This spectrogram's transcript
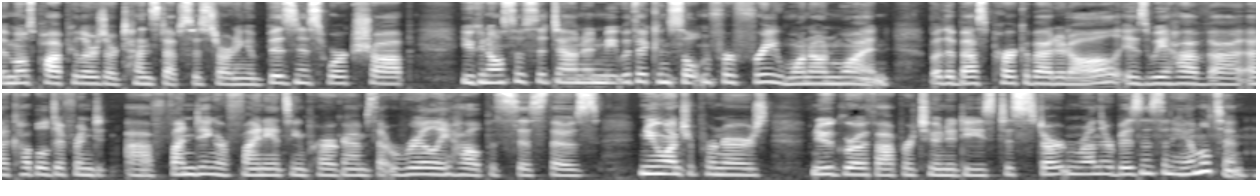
The most popular are 10 steps to starting a business workshop. You can also sit down and meet with a consultant for free one on one. But the best perk about it all is we have uh, a couple different uh, funding or financing programs that really help assist those new entrepreneurs, new growth opportunities to start and run their business in Hamilton.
